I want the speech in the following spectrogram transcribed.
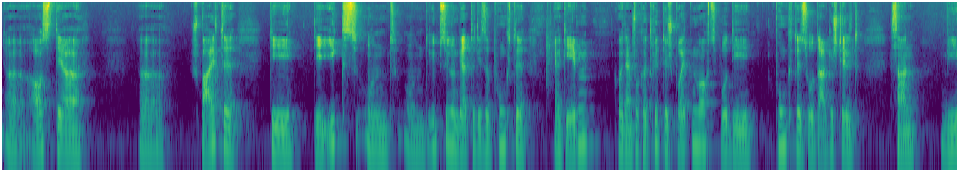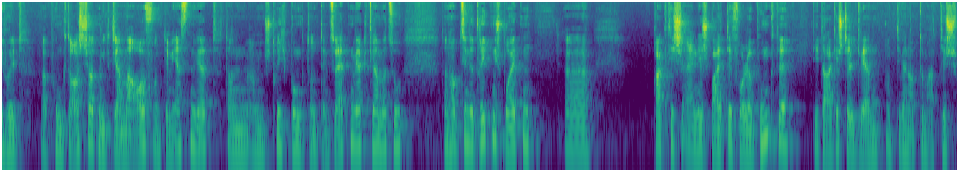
äh, aus der äh, Spalte die, die x- und, und y-Werte dieser Punkte ergeben, halt einfach eine dritte Spalten macht, wo die Punkte so dargestellt sind, wie halt ein Punkt ausschaut, mit Klammer auf und dem ersten Wert, dann am Strichpunkt und dem zweiten Wert, Klammer zu. Dann habt ihr in der dritten Spalten äh, praktisch eine Spalte voller Punkte, die dargestellt werden und die werden automatisch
